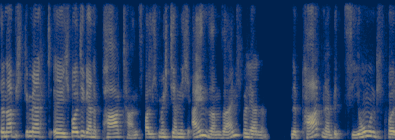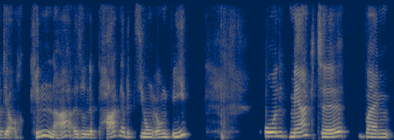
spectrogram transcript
Dann habe ich gemerkt, äh, ich wollte gerne Paartanz, weil ich möchte ja nicht einsam sein. Ich will ja eine, eine Partnerbeziehung und ich wollte ja auch Kinder, also eine Partnerbeziehung irgendwie. Und merkte beim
